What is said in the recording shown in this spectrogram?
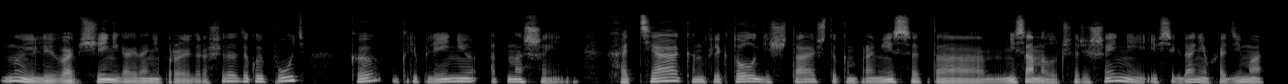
Ну или вообще никогда не проигрыш. Это такой путь к укреплению отношений. Хотя конфликтологи считают, что компромисс — это не самое лучшее решение, и всегда необходимо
